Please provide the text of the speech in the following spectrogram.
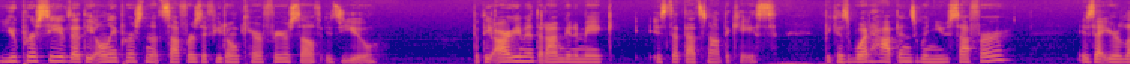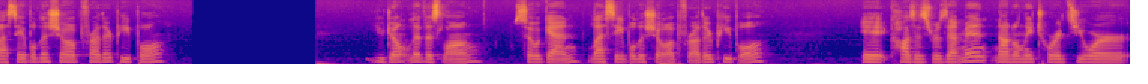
You perceive that the only person that suffers if you don't care for yourself is you. But the argument that I'm going to make is that that's not the case. Because what happens when you suffer is that you're less able to show up for other people. You don't live as long, so again, less able to show up for other people. It causes resentment, not only towards your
